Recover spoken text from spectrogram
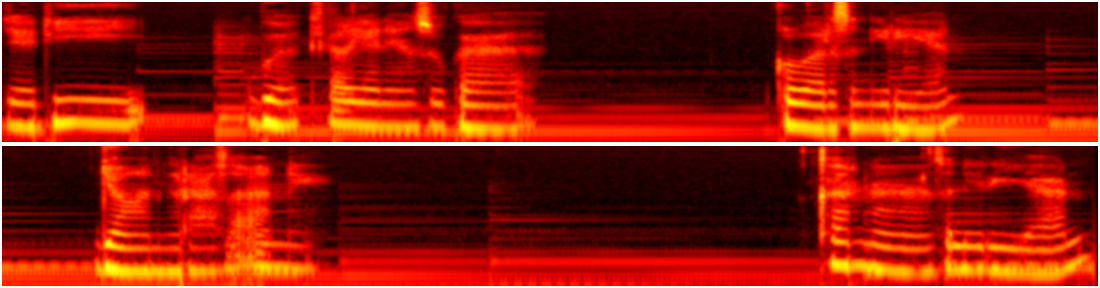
Jadi buat kalian yang suka keluar sendirian, jangan ngerasa aneh. Karena sendirian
